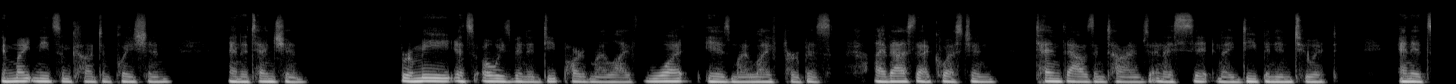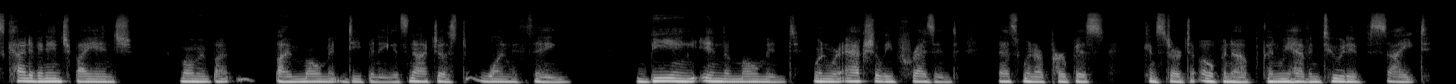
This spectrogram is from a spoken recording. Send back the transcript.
it might need some contemplation and attention. For me, it's always been a deep part of my life. What is my life purpose? I've asked that question 10,000 times and I sit and I deepen into it and it's kind of an inch by inch moment by, by moment deepening. It's not just one thing. Being in the moment when we're actually present that's when our purpose can start to open up. Then we have intuitive sight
